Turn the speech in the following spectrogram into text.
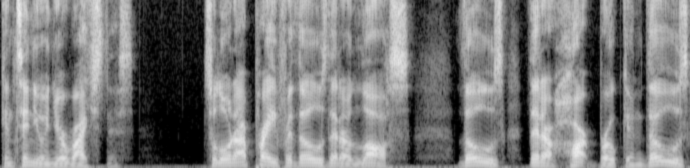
continue in your righteousness. So, Lord, I pray for those that are lost, those that are heartbroken, those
